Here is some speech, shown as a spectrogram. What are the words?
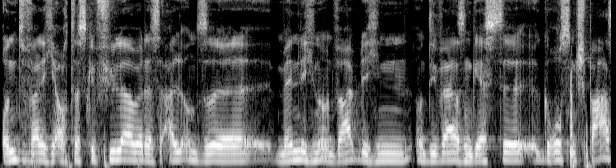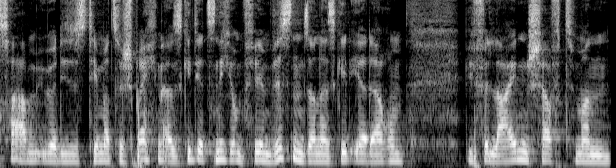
Und weil ich auch das Gefühl habe, dass all unsere männlichen und weiblichen und diversen Gäste großen Spaß haben, über dieses Thema zu sprechen. Also es geht jetzt nicht um Filmwissen, sondern es geht eher darum, wie viel Leidenschaft man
